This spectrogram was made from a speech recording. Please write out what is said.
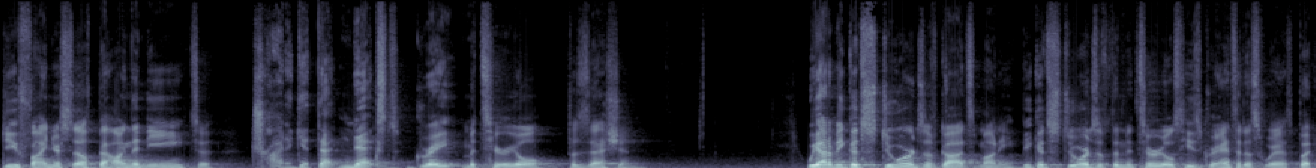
Do you find yourself bowing the knee to try to get that next great material possession? We ought to be good stewards of God's money, be good stewards of the materials He's granted us with, but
